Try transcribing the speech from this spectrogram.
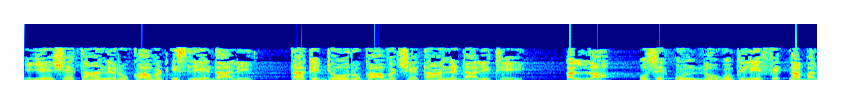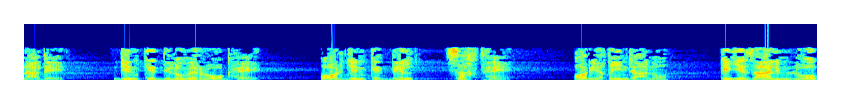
یہ شیطان نے رکاوٹ اس لیے ڈالی تاکہ جو رکاوٹ شیطان نے ڈالی تھی اللہ اسے ان لوگوں کے لیے فتنہ بنا دے، جن کے دلوں میں روگ ہے اور جن کے دل سخت ہیں۔ اور یقین جانو کہ یہ ظالم لوگ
